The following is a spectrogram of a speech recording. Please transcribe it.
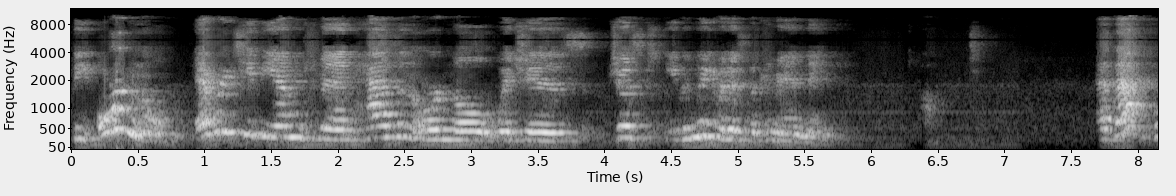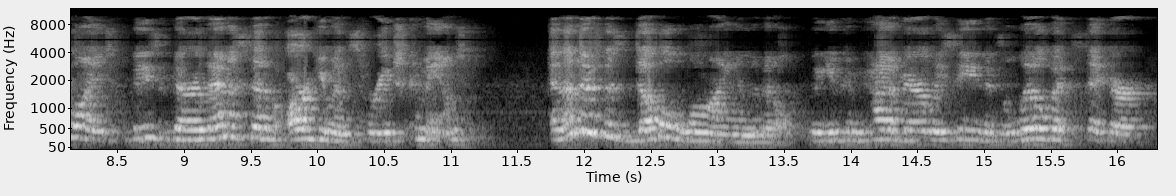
the ordinal, every TPM command has an ordinal which is just, you can think of it as the command name. At that point, these, there are then a set of arguments for each command. And then there's this double line in the middle that you can kind of barely see that's a little bit thicker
